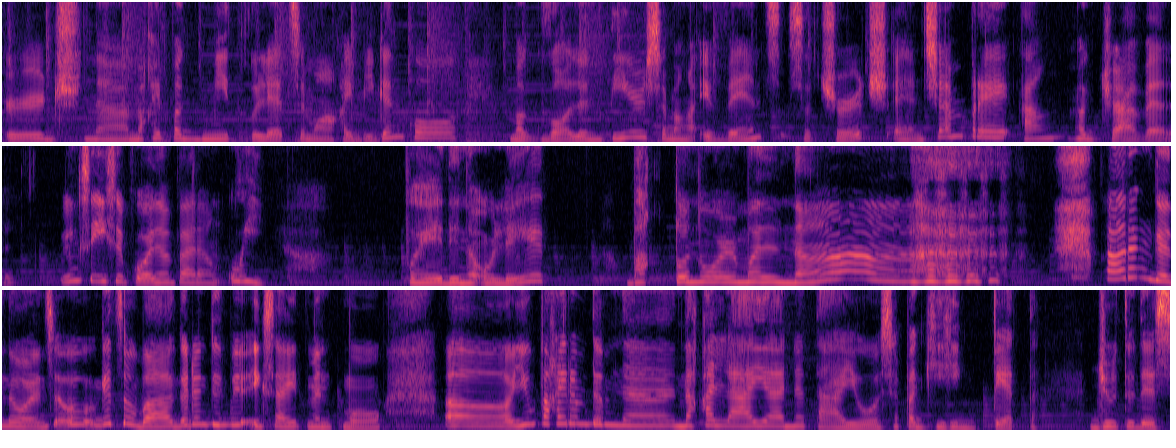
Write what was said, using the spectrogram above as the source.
urge na makipag-meet ulit sa mga kaibigan ko, mag-volunteer sa mga events sa church, and syempre, ang mag-travel. Yung sa isip ko na parang, uy, pwede na ulit. Back to normal na. Parang ganon. So, gets mo ba? Ganon din yung excitement mo? Uh, yung pakiramdam na nakalaya na tayo sa paghihigpit due to this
